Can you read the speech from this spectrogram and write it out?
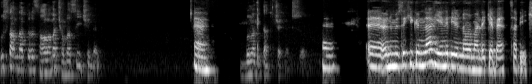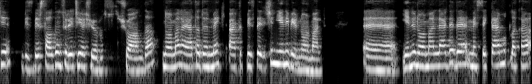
Bu standartları sağlama çabası içinde mi? Evet. Buna dikkat çekmek istiyorum. Ee, önümüzdeki günler yeni bir normale gebe tabii ki. Biz bir salgın süreci yaşıyoruz şu anda. Normal hayata dönmek artık bizler için yeni bir normal. Ee, yeni normallerde de meslekler mutlaka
